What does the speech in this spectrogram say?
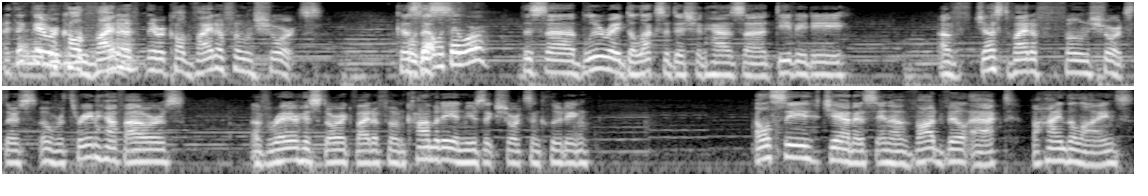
I think they they were called Vita. They were called Vitaphone shorts. Because Was that what they were? This uh, Blu-ray deluxe edition has a DVD of just Vitaphone shorts. There's over three and a half hours of rare historic Vitaphone comedy and music shorts, including Elsie Janis in a vaudeville act, Behind the Lines,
